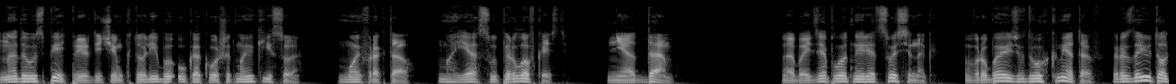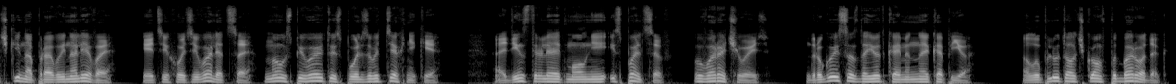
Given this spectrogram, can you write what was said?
Надо успеть, прежде чем кто-либо укокошит мою кису. Мой фрактал. Моя суперловкость. Не отдам. Обойдя плотный ряд сосенок, врубаюсь в двух кметов, раздаю толчки направо и налево. Эти хоть и валятся, но успевают использовать техники. Один стреляет молнией из пальцев, уворачиваясь. Другой создает каменное копье. Луплю толчком в подбородок,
